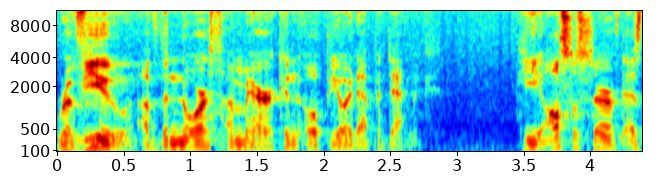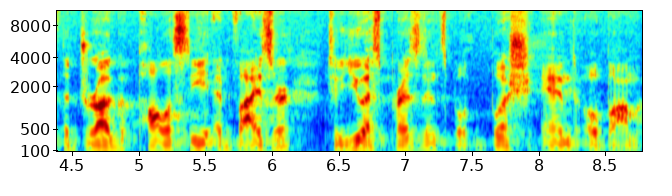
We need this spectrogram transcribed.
review of the North American opioid epidemic. He also served as the drug policy advisor to US Presidents both Bush and Obama.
